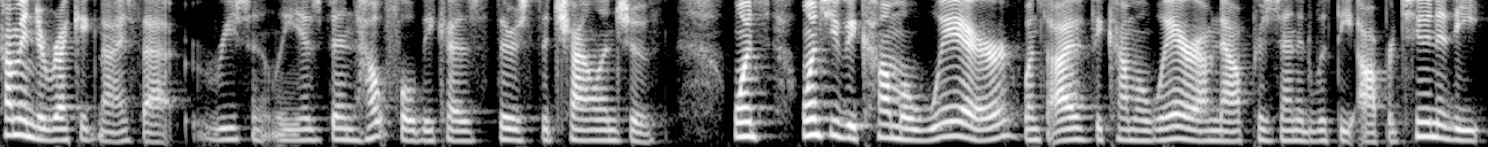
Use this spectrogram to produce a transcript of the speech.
coming to recognize that recently has been helpful because there's the challenge of once once you become aware once i've become aware i'm now presented with the opportunity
